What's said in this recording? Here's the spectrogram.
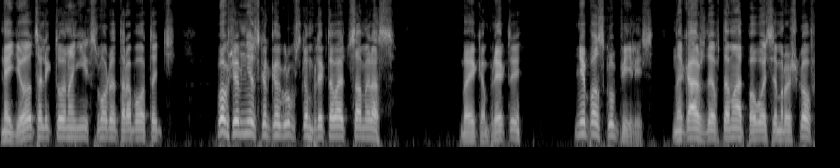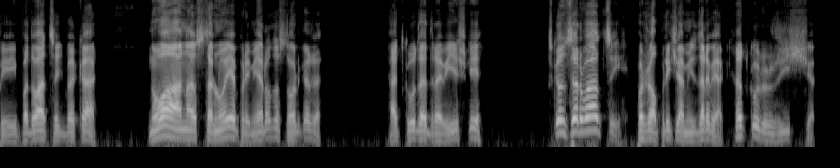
найдется ли кто на них сможет работать. В общем, несколько групп скомплектовать в самый раз. Боекомплекты не поскупились. На каждый автомат по 8 рожков и по 20 БК. Ну, а на остальное примерно столько же. Откуда дровишки? С консервацией, пожал плечами здоровяк. Откуда же еще?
